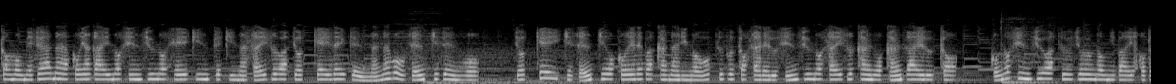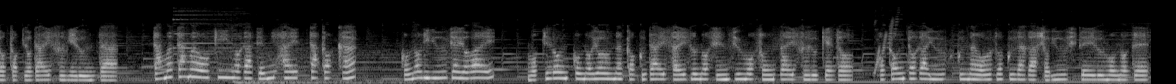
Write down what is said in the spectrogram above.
最もメジャーなアコヤ貝の真珠の平均的なサイズは直径0.75センチ前後。直径1センチを超えればかなりの大粒とされる真珠のサイズ感を考えると、この真珠は通常の2倍ほどと巨大すぎるんだ。たまたま大きいのが手に入ったとか？この理由じゃ弱い？もちろんこのような特大サイズの真珠も存在するけど、ほとんどが裕福な王族らが所有しているもので、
